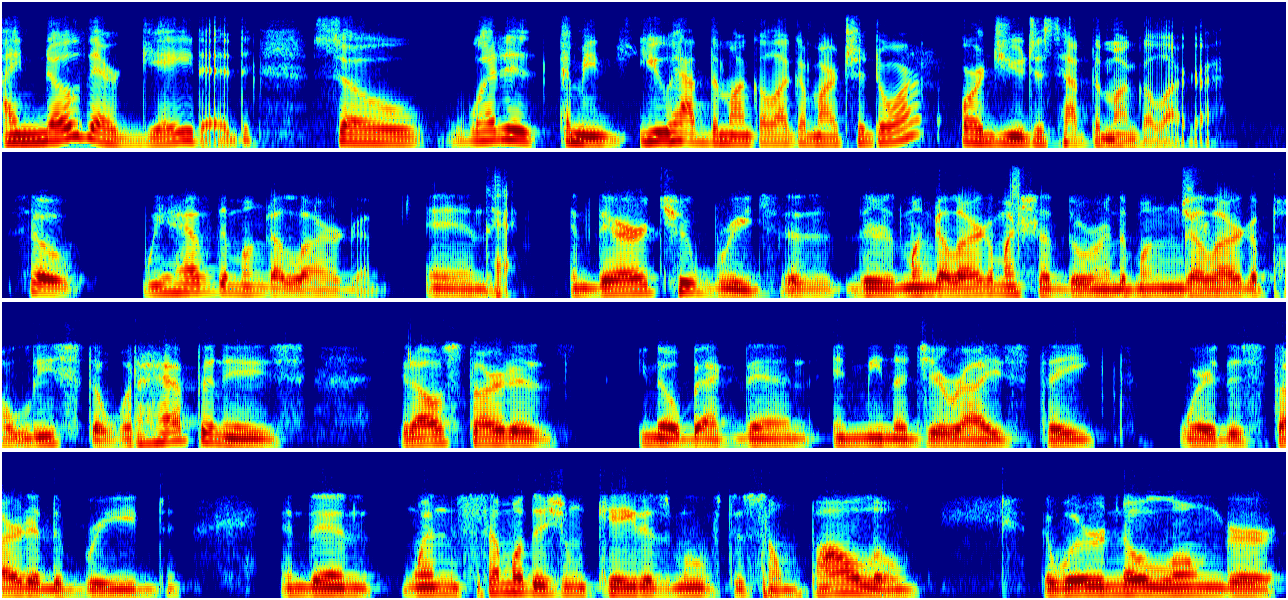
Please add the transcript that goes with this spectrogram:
I know they're gated. So what is? I mean, you have the Mangalarga Marchador, or do you just have the Mangalarga? So we have the Mangalarga, and okay. And there are two breeds. There's, there's Mangalarga Marchador and the Mangalarga Paulista. What happened is, it all started, you know, back then in Minas Gerais state where they started the breed. And then when some of the Junqueiras moved to Sao Paulo, there were no longer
